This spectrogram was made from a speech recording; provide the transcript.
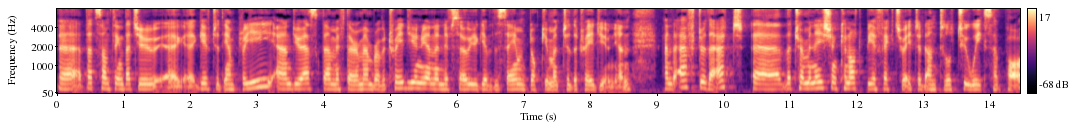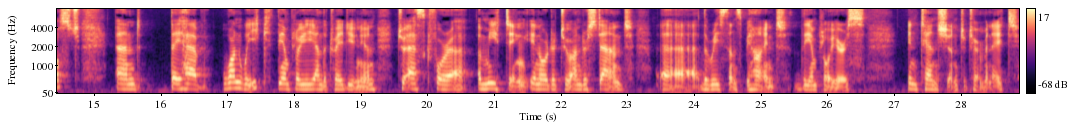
Uh, that's something that you uh, give to the employee, and you ask them if they're a member of a trade union, and if so, you give the same document to the trade union. And after that, uh, the termination cannot be effectuated until two weeks have passed, and they have one week, the employee and the trade union, to ask for a, a meeting in order to understand uh, the reasons behind the employer's intention to terminate.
